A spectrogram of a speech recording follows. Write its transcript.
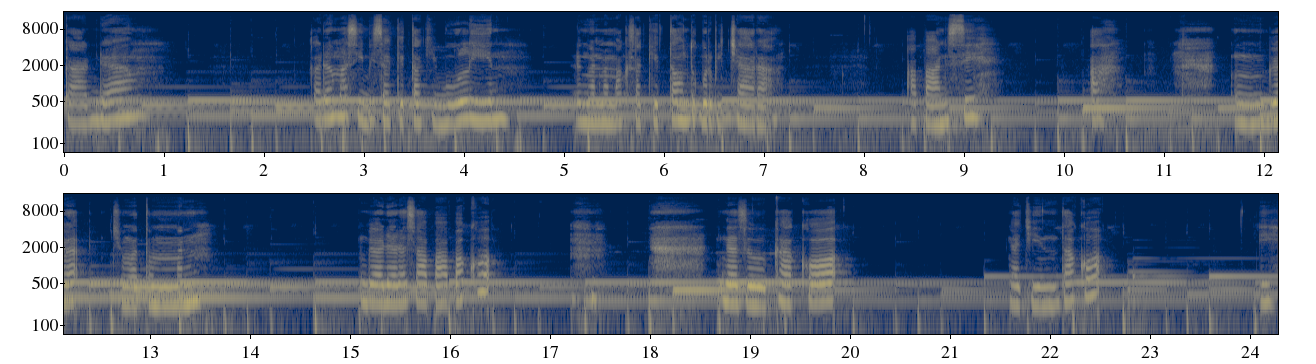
Kadang kadang masih bisa kita kibulin dengan memaksa kita untuk berbicara. Apaan sih? Ah, enggak, cuma temen. Enggak ada rasa apa-apa kok. Gak suka kok Gak cinta kok Ih,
